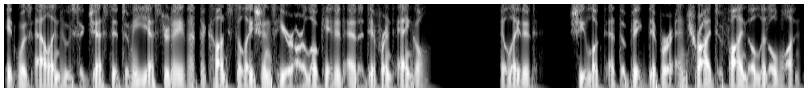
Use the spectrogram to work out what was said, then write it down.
it was Alan who suggested to me yesterday that the constellations here are located at a different angle. Elated, she looked at the Big Dipper and tried to find the little one.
